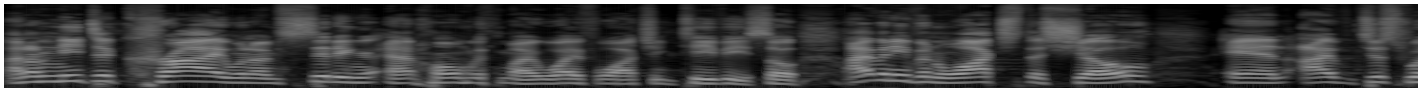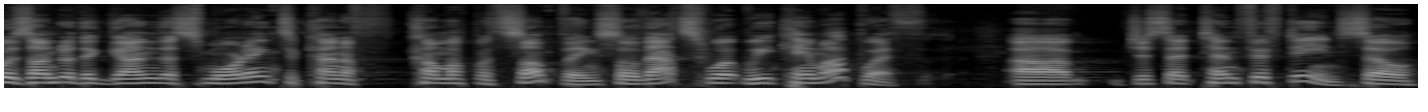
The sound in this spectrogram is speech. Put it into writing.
I don't need to cry when I'm sitting at home with my wife watching TV. So I haven't even watched the show and I just was under the gun this morning to kind of come up with something. So that's what we came up with, uh, just at 10:15. So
